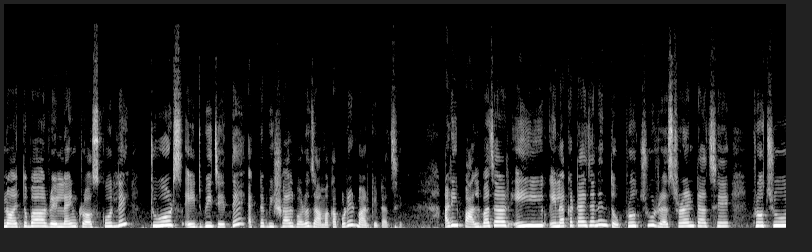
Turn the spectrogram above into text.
নয়তোবা রেল লাইন ক্রস করলেই টুয়ার্ডস এইট বি যেতে একটা বিশাল বড় জামা কাপড়ের মার্কেট আছে। আর এই পালবাজার, এই এলাকাটায় জানেন তো প্রচুর রেস্টুরেন্ট আছে, প্রচুর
